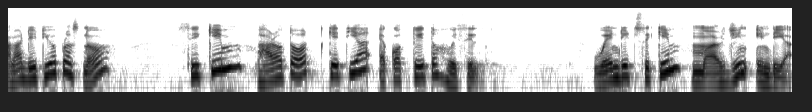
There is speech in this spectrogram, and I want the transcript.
আমাৰ দ্বিতীয় প্ৰশ্ন ছিকিম ভাৰতত কেতিয়া একত্ৰিত হৈছিল? ইণ্ডিয়া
